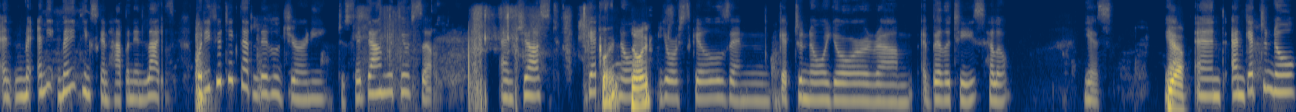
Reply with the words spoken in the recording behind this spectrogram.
and many many things can happen in life but if you take that little journey to sit down with yourself and just get to know no, your skills and get to know your um, abilities hello yes yeah. yeah. and and get to know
